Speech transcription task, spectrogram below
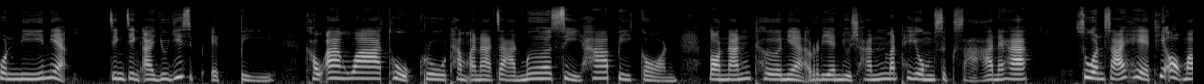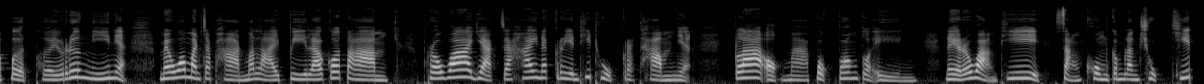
คนนี้เนี่ยจริง ๆ อายุ 21 ปี เขาอ้างว่าถูกครูทำอนาจารเมื่อ 4-5 ปีก่อน ตอนนั้นเธอเนี่ยเรียนอยู่ชั้นมัธยมศึกษานะคะ ส่วนสาเหตุที่ออกมาเปิดเผยเรื่องนี้เนี่ยแม้ว่ามันจะผ่านมาหลายปีแล้วก็ตาม เพราะว่าอยากจะให้นักเรียนที่ถูกกระทำเนี่ยกล้าออกมาปกป้องตัวเอง ในระหว่างที่สังคมกำลังฉุกคิด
